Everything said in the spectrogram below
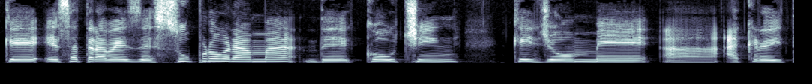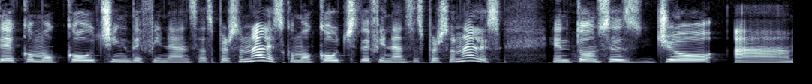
que es a través de su programa de coaching que yo me ah, acredité como coaching de finanzas personales, como coach de finanzas personales. Entonces yo ah,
